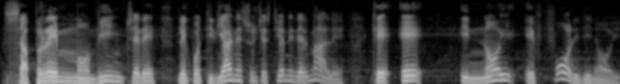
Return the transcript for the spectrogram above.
Sapremmo vincere le quotidiane suggestioni del male che è in noi e fuori di noi.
